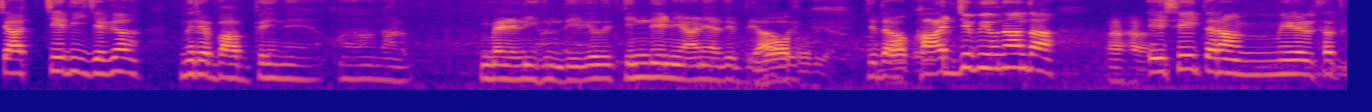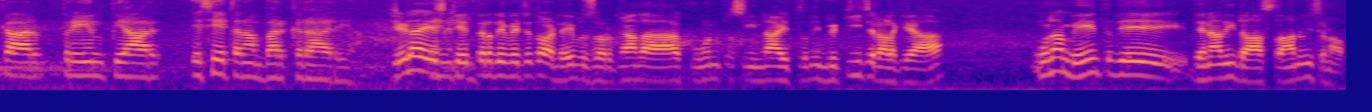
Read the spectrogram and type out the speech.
ਚਾਚੇ ਦੀ ਜਗ੍ਹਾ ਮੇਰੇ ਬਾਬੇ ਨੇ ਉਹਨਾਂ ਨਾਲ ਮਿਲਣੀ ਹੁੰਦੀ ਸੀ ਉਹਦੇ ਜਿੰਨੇ ਨਿਆਣਿਆਂ ਦੇ ਵਿਆਹ ਹੋਏ। ਜਿੱਦਾਂ। ਅੱਜ ਵੀ ਉਹਨਾਂ ਦਾ ਇਸੇ ਤਰ੍ਹਾਂ ਮੇਲ ਸਤਕਾਰ ਪ੍ਰੇਮ ਪਿਆਰ ਇਸੇ ਤਰ੍ਹਾਂ ਬਰਕਰਾਰ ਆ ਜਿਹੜਾ ਇਸ ਖੇਤਰ ਦੇ ਵਿੱਚ ਤੁਹਾਡੇ ਬਜ਼ੁਰਗਾਂ ਦਾ ਖੂਨ ਪਸੀਨਾ ਇੱਥੋਂ ਦੀ ਮਿੱਟੀ 'ਚ ਰਲ ਗਿਆ ਉਹਨਾਂ ਮਿਹਨਤ ਦੇ ਦਿਨਾਂ ਦੀ ਦਾਸਤਾਨ ਵੀ ਸੁਣਾਓ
